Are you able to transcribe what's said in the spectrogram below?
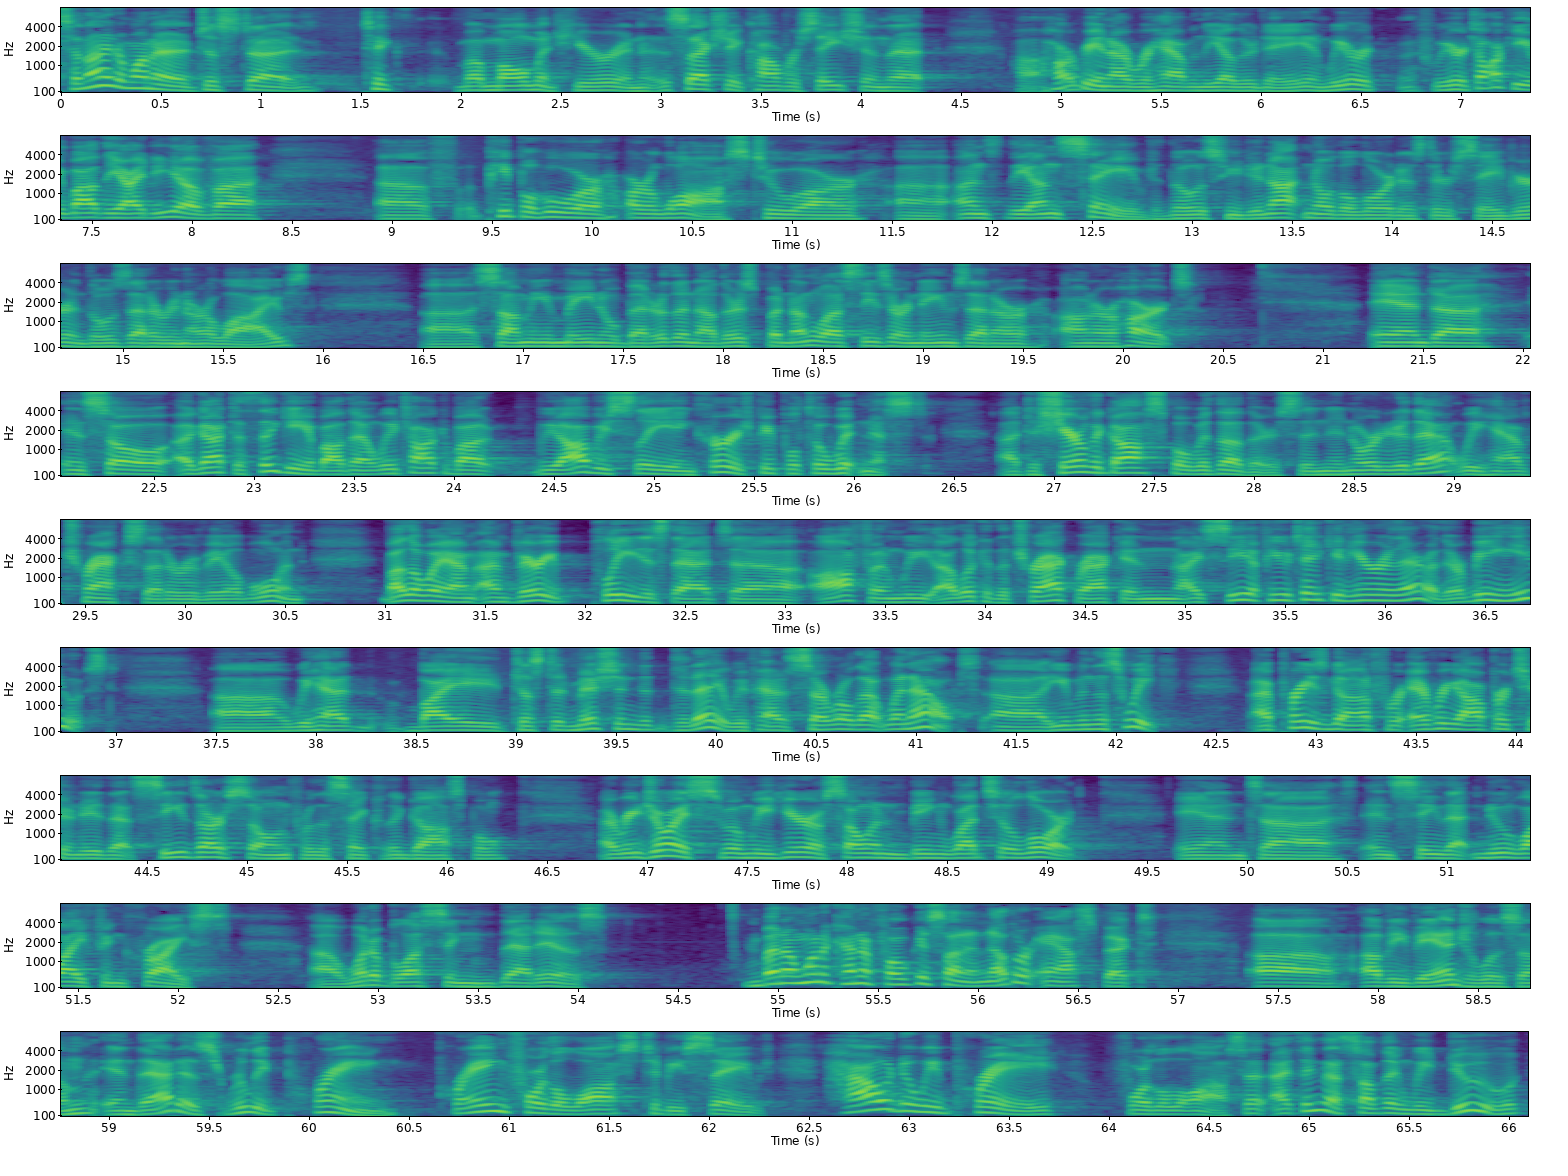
tonight I want to just uh, take a moment here, and it's actually a conversation that uh, Harvey and I were having the other day, and we were we were talking about the idea of uh, of people who are, are lost, who are uh, un- the unsaved, those who do not know the Lord as their Savior, and those that are in our lives. Uh, some you may know better than others, but nonetheless, these are names that are on our hearts. And uh, and so I got to thinking about that. We talked about we obviously encourage people to witness uh, to share the gospel with others. And in order to do that, we have tracts that are available. And by the way, I'm, I'm very pleased that uh, often we I look at the tract rack and I see a few taken here and there. They're being used. Uh, we had, by just admission today, we've had several that went out, uh, even this week. I praise God for every opportunity that seeds are sown for the sake of the gospel. I rejoice when we hear of someone being led to the Lord and, uh, and seeing that new life in Christ. Uh, what a blessing that is. But I want to kind of focus on another aspect uh, of evangelism, and that is really praying, praying for the lost to be saved. How do we pray for the lost? I think that's something we do,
